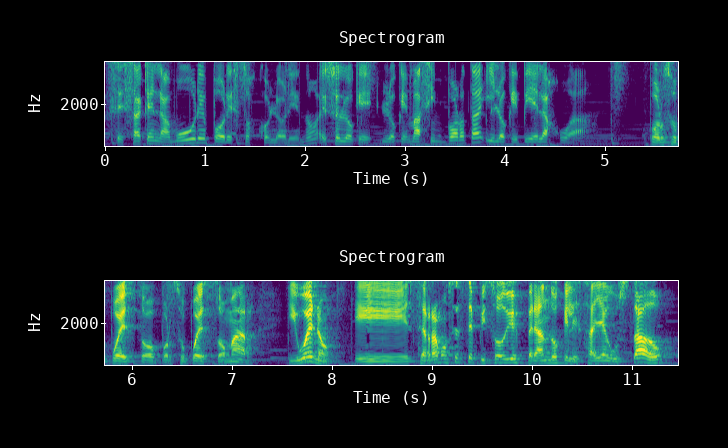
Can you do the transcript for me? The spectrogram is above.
se saquen la mugre por estos colores, ¿no? Eso es lo que, lo que más importa y lo que pide la jugada. Por supuesto, por supuesto, Mar. Y bueno, eh, cerramos este episodio esperando que les haya gustado.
